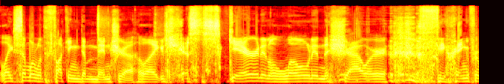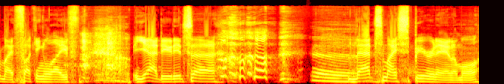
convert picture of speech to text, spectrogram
like someone with fucking dementia, like just scared and alone in the shower, fearing for my fucking life. Yeah, dude, it's uh that's my spirit animal.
